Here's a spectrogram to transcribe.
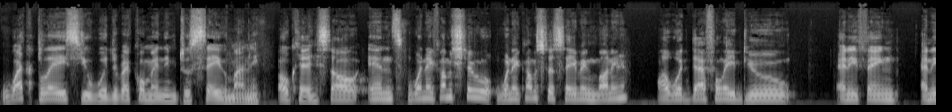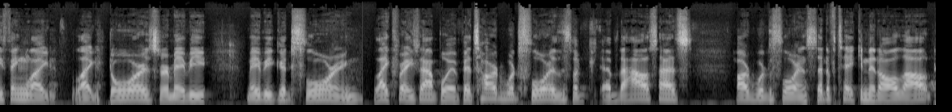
what place you would recommend him to save money okay so and when it comes to when it comes to saving money i would definitely do anything anything like like doors or maybe maybe good flooring. Like for example, if it's hardwood floor, if the house has hardwood floor, instead of taking it all out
